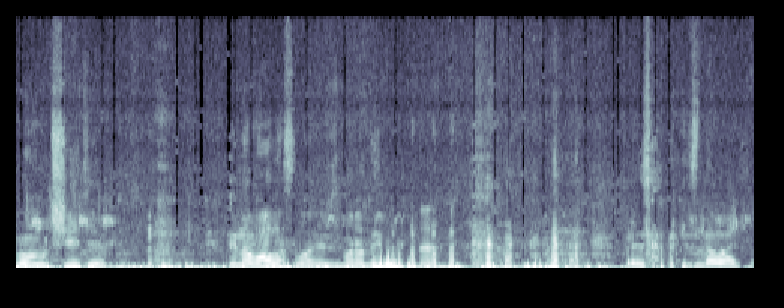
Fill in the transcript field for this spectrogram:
О, учитель. Ты на волос ловишь с бороды? Приз- Признавайся.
